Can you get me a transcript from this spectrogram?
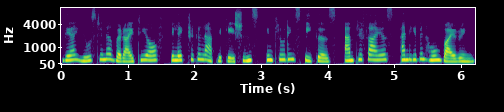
They are used in a variety of electrical applications, including speakers, amplifiers, and even home wiring.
